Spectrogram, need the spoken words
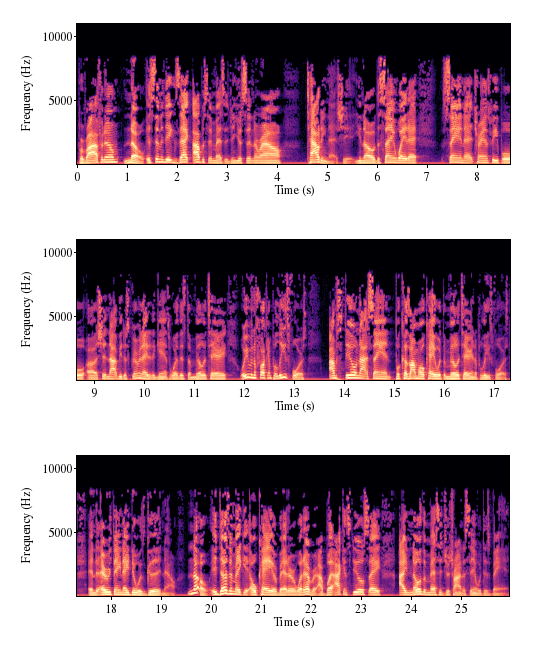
provide for them? No, it's sending the exact opposite message, and you're sitting around touting that shit. You know, the same way that saying that trans people uh, should not be discriminated against, whether it's the military or even the fucking police force. I'm still not saying because I'm okay with the military and the police force and everything they do is good now. No, it doesn't make it okay or better or whatever. I, but I can still say I know the message you're trying to send with this ban.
